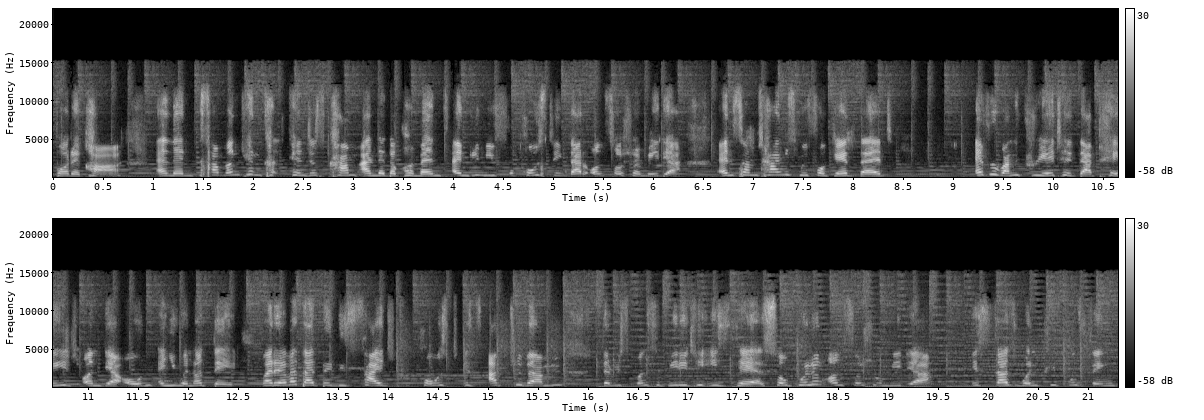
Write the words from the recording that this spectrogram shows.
bought a car and then someone can can just come under the comments and blame me for posting that on social media and sometimes we forget that everyone created that page on their own and you were not there whatever that they decide to post is up to them the responsibility is there. So bullying on social media, it starts when people think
